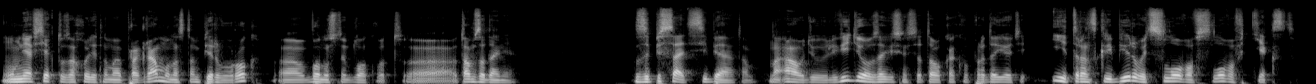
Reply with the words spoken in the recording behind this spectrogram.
У меня все, кто заходит на мою программу, у нас там первый урок, э, бонусный блок, вот э, там задание. Записать себя там на аудио или видео, в зависимости от того, как вы продаете, и транскрибировать слово в слово в текст.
